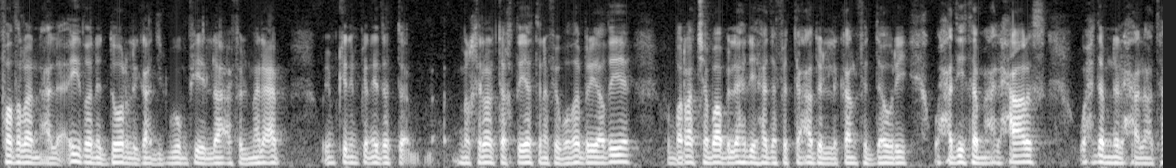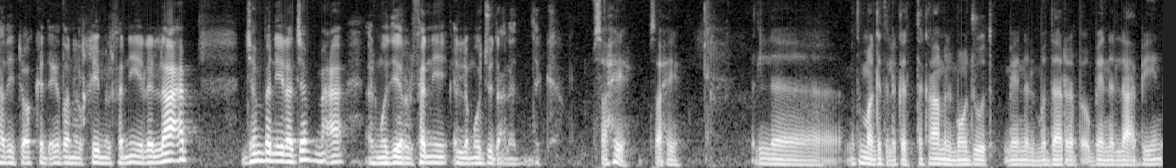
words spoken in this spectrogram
فضلا على أيضا الدور اللي قاعد يقوم فيه اللاعب في الملعب ويمكن يمكن إذا من خلال تغطيتنا في ابو ظبي الرياضيه في مباراة شباب الأهلي هدف التعادل اللي كان في الدوري وحديثه مع الحارس واحدة من الحالات هذه تؤكد أيضا القيمة الفنية للاعب جنبا إلى جنب مع المدير الفني اللي موجود على الدكة. صحيح صحيح. مثل ما قلت لك التكامل موجود بين المدرب وبين اللاعبين.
